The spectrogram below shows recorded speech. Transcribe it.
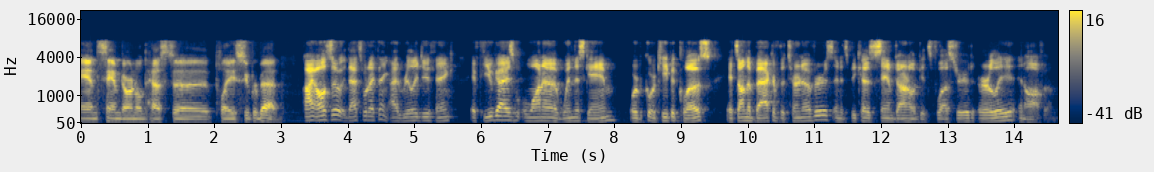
and Sam Darnold has to play super bad. I also that's what I think. I really do think if you guys want to win this game or or keep it close, it's on the back of the turnovers, and it's because Sam Darnold gets flustered early and often.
